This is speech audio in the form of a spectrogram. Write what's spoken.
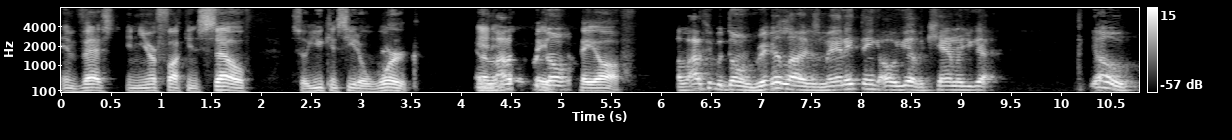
invest in your fucking self so you can see the work And a lot of pay, people don't pay off. a lot of people don't realize, man. They think, oh, you have a camera, you got yo,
